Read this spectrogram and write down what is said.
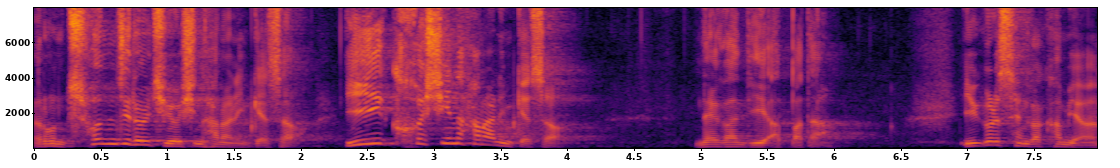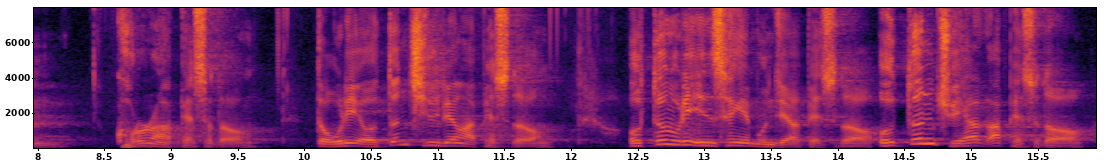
여러분, 천지를 지으신 하나님께서, 이 크신 하나님께서 내가 네 아빠다. 이걸 생각하면 코로나 앞에서도 또 우리 어떤 질병 앞에서도 어떤 우리 인생의 문제 앞에서도 어떤 죄악 앞에서도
